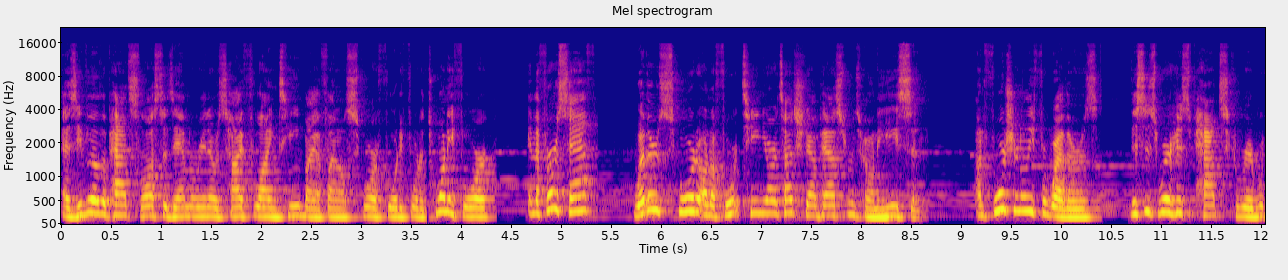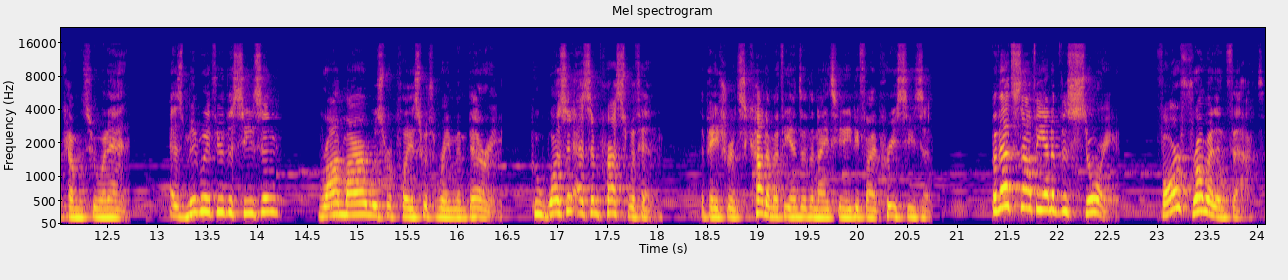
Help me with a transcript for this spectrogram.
as even though the Pats lost to Dan Marino's high flying team by a final score of 44 24, in the first half, Weathers scored on a 14 yard touchdown pass from Tony Eason. Unfortunately for Weathers, this is where his Pats career would come to an end, as midway through the season, Ron Meyer was replaced with Raymond Berry, who wasn't as impressed with him. The Patriots cut him at the end of the 1985 preseason. But that's not the end of his story. Far from it, in fact,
